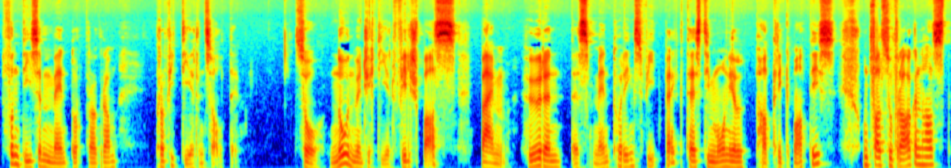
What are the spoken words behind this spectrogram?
von diesem Mentorprogramm profitieren sollte. So, nun wünsche ich dir viel Spaß beim Hören des Mentorings-Feedback, Testimonial Patrick Mattis. Und falls du Fragen hast,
